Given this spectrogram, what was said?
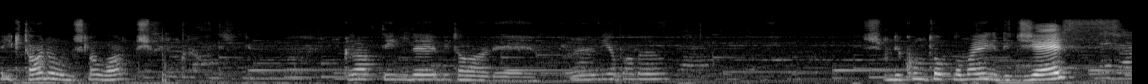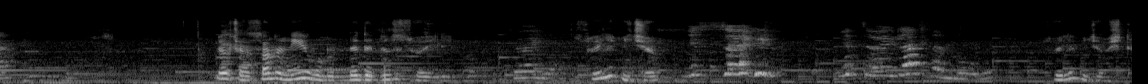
İki tane olmuş lan varmış benim crafting. Crafting'de bir tane fırın yapalım. Şimdi kum toplamaya gideceğiz. Neden? Gökçen sana niye bunun nedenini söyleyeyim. Söyle. Söylemeyeceğim. Ne söyle? Ne söylersen ne olur? Söylemeyeceğim işte.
